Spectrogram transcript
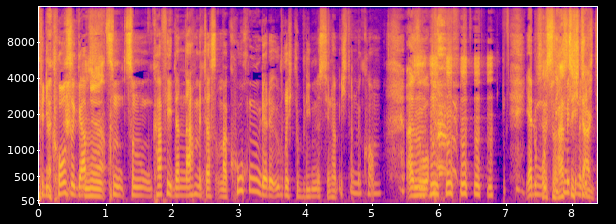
Für die Kurse gab es Ja. zum, zum Kaffee dann nachmittags immer Kuchen, der, der übrig geblieben ist, den habe ich dann bekommen. Also, ja, du Das musst heißt, du dich hast mit dich da ganz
